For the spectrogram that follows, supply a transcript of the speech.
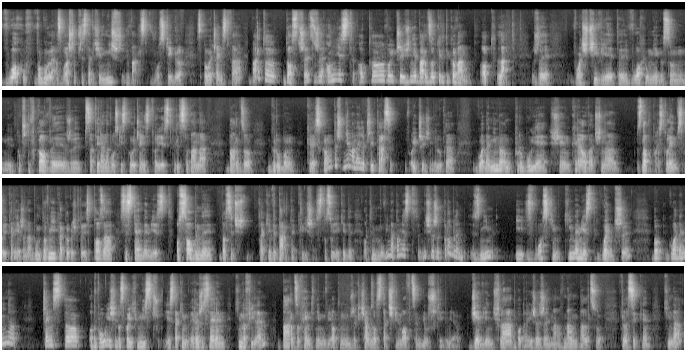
Włochów w ogóle, a zwłaszcza przedstawicieli niższych warstw włoskiego społeczeństwa, warto dostrzec, że on jest oto w ojczyźnie bardzo krytykowany od lat, że właściwie te Włochy u niego są pocztówkowe, że satyra na włoskie społeczeństwo jest rysowana bardzo grubą kreską. Też nie ma najlepszej prasy w ojczyźnie. Luca Guadagnino, on próbuje się kreować na znowu po raz kolejny w swojej karierze na buntownika, kogoś, kto jest poza systemem, jest osobny, dosyć takie wytarte klisze stosuje, kiedy o tym mówi. Natomiast myślę, że problem z nim i z włoskim kinem jest głębszy, bo Guadagnino często odwołuje się do swoich mistrzów. Jest takim reżyserem, kinofilem. Bardzo chętnie mówi o tym, że chciał zostać filmowcem już kiedy miał 9 lat, bodajże, że ma w małym palcu klasykę kina.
